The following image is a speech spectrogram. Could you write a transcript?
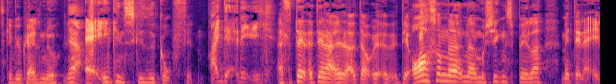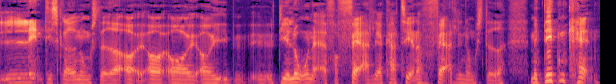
skal vi jo kalde det nu, Ja. er ikke en skide god film. Nej, det er det ikke. Altså, den, den er, der, det er awesome, når, når musikken spiller, men den er elendigt skrevet nogle steder, og, og, og, og øh, dialogen er forfærdelig, og karakteren er forfærdelig nogle steder. Men det, den kan,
